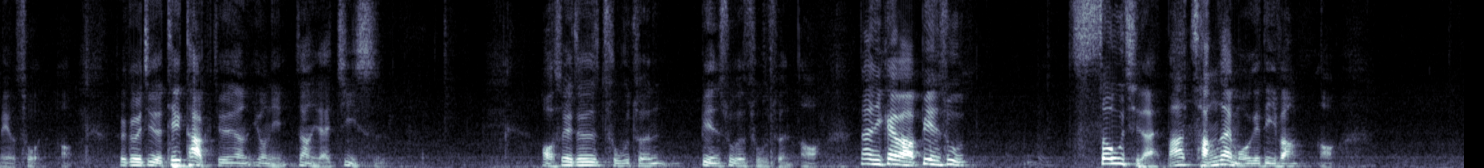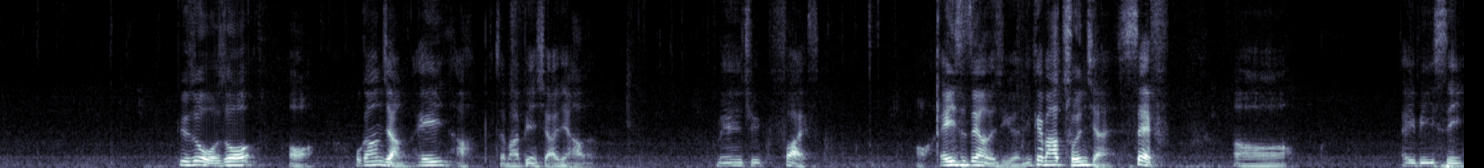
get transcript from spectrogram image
没有错的，哦，所以各位记得 TikTok 就让用你让你来计时，哦，所以这是储存变数的储存，哦，那你可以把变数收起来，把它藏在某一个地方，哦，比如说我说，哦，我刚刚讲 A 啊。再把它变小一点好了。Magic Five，哦，A 是这样的几个，你可以把它存起来。Save，哦，A B C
